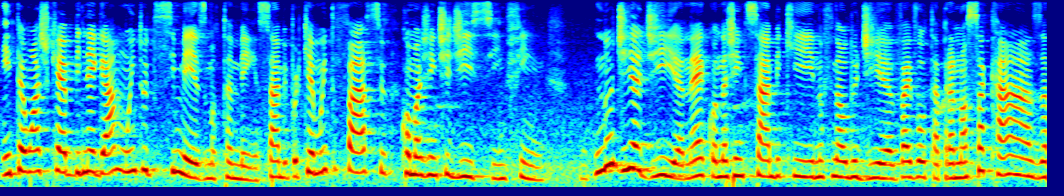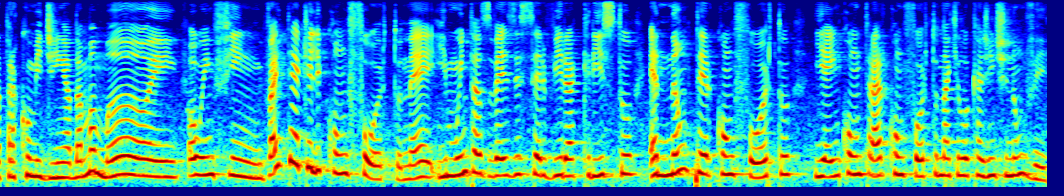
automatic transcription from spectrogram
Então, acho que é abnegar muito de si mesmo também, sabe? Porque é muito fácil, como a gente disse, enfim, no dia a dia, né? Quando a gente sabe que no final do dia vai voltar para nossa casa, para a comidinha da mamãe, ou enfim, vai ter aquele conforto, né? E muitas vezes servir a Cristo é não ter conforto e é encontrar conforto naquilo que a gente não vê.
